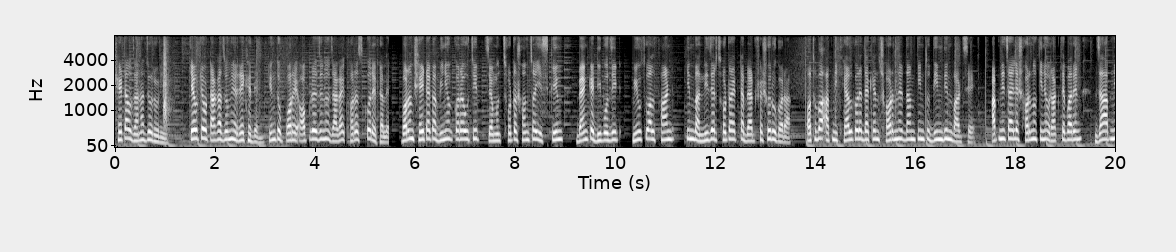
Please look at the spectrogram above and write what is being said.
সেটাও জানা জরুরি। কেউ কেউ টাকা জমিয়ে রেখে দেন, কিন্তু পরে অপ্রয়োজনীয় জায়গায় খরচ করে ফেলে। বরং সেই টাকা বিনিয়োগ করা উচিত, যেমন ছোট সঞ্চয় স্কিম, ব্যাংকে ডিপোজিট, মিউচুয়াল ফান্ড, কিংবা নিজের ছোট একটা ব্যবসা শুরু করা। অথবা আপনি খেয়াল করে দেখেন স্বর্ণের দাম কিন্তু দিন দিন বাড়ছে। আপনি চাইলে স্বর্ণ কিনেও রাখতে পারেন, যা আপনি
